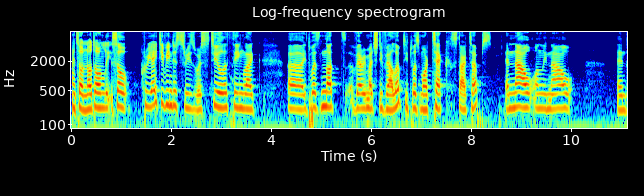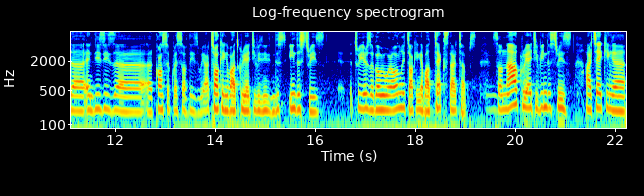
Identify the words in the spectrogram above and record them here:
and so not only so creative industries were still a thing like uh, it was not very much developed. It was more tech startups, and now only now, and uh, and this is a, a consequence of this. We are talking about creative indus- industries. Two years ago, we were only talking about tech startups. So now, creative industries are taking a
